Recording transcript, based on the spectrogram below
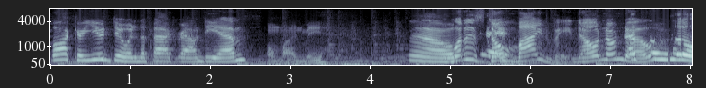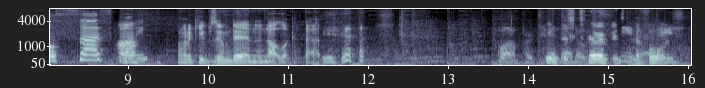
fuck are you doing in the background, DM? Don't mind me. Oh, what is? Don't mind me. No, no, That's no. a little sus, Huh. buddy. I'm gonna keep zoomed in and not look at that. Yeah. Well, pretend I don't disturbance see in the that. force.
